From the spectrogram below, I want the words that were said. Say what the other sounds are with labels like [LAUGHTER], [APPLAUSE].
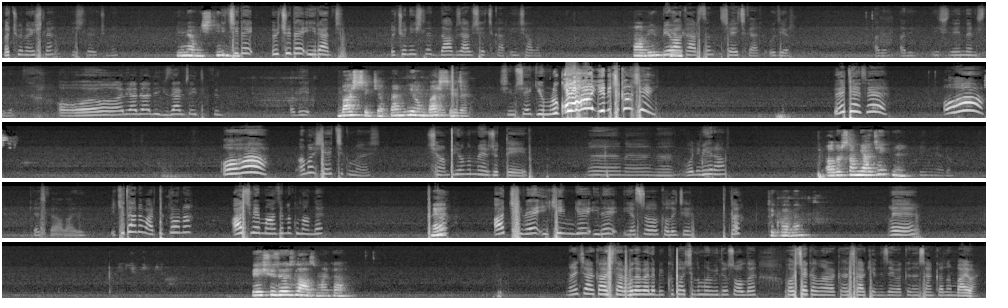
Üçünü işle, işle üçünü. Bilmiyorum işleyeyim İçi mi? de, üçü de iğrenç. Üçünü işle daha güzel bir şey çıkar inşallah. Yapayım? Bir Ben- bakarsın şey çıkar, Udyr. Hadi, hadi. İşleyinden işle de. Oo, hadi hadi hadi güzel bir şey çıksın. Hadi. Baş çekecek. Ben biliyorum baş bence de. çekecek. Şimşek yumruk. Oha yeni çıkan şey. VTF. Oha. Oha. Ama şey çıkmış. Şampiyonun mevcut değil. Na na na. Voli al. Alırsam gelecek mi? Bilmiyorum. Keşke alaydım. İki tane var tıkla ona. Aç ve malzeme kullan de. Ne? Aç ve iki imge ile Yasuo kalıcı. Tıkla. Tıkladım. Ee, 500 öz lazım aga. neyse arkadaşlar bu da böyle bir kutu açılımı videosu oldu. Hoşçakalın arkadaşlar. Kendinize iyi bakın. Sen kalın. Bay bay.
